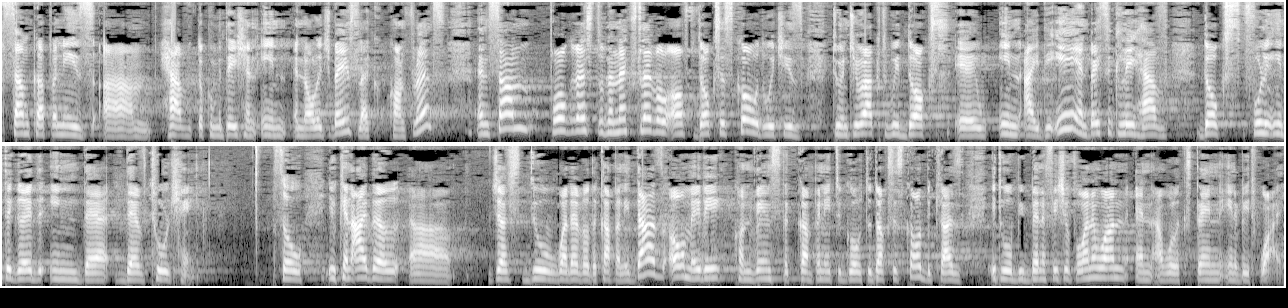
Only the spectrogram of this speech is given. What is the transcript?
some companies um, have documentation in a knowledge base like Confluence, and some progress to the next level of Docs as code, which is to interact with Docs uh, in IDE and basically have Docs fully integrated in the dev toolchain. So you can either uh, just do whatever the company does, or maybe convince the company to go to Docs as code because it will be beneficial for anyone, and I will explain in a bit why.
